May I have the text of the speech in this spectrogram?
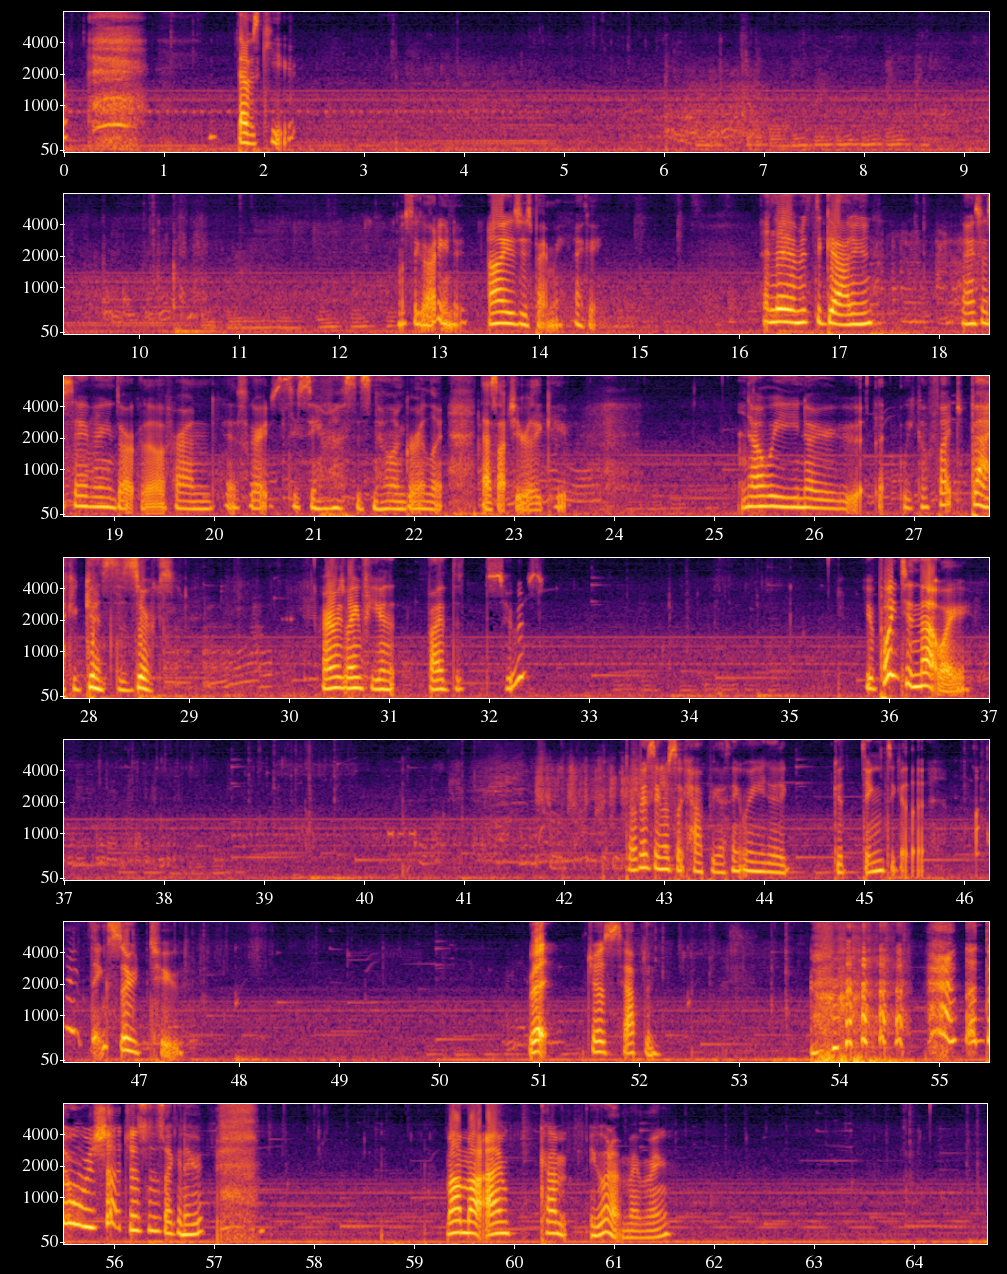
that was cute. What's the guardian doing? Oh, he's just paying me. Okay. Hello, Mr. Guardian. Thanks for saving Dark little friend. It's great to see Mrs. no longer alone. That's actually really cute. Now we know that we can fight back against the Zurks. I was waiting for you by the sewers? You're pointing that way. Dogging must look happy. I think we did a good thing together. I think so too. What just happened? that door was shut just a second ago. Mama, I'm come. You're not moving.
